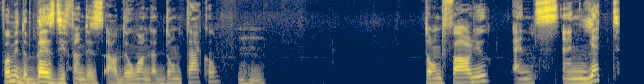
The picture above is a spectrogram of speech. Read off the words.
For me, the best defenders are the ones that don't tackle, mm-hmm. don't foul you, and and yet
